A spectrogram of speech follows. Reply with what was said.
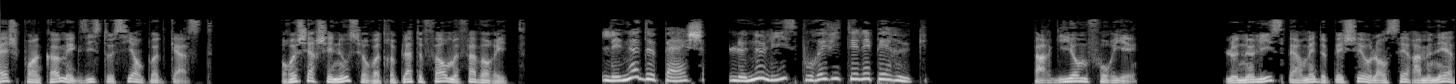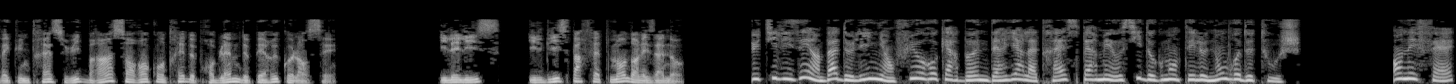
pêche.com existe aussi en podcast. Recherchez-nous sur votre plateforme favorite. Les nœuds de pêche, le nœud lisse pour éviter les perruques. Par Guillaume Fourier. Le nœud lisse permet de pêcher au lancer ramené avec une tresse 8 brins sans rencontrer de problème de perruque au lancer. Il est lisse, il glisse parfaitement dans les anneaux. Utiliser un bas de ligne en fluorocarbone derrière la tresse permet aussi d'augmenter le nombre de touches. En effet,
